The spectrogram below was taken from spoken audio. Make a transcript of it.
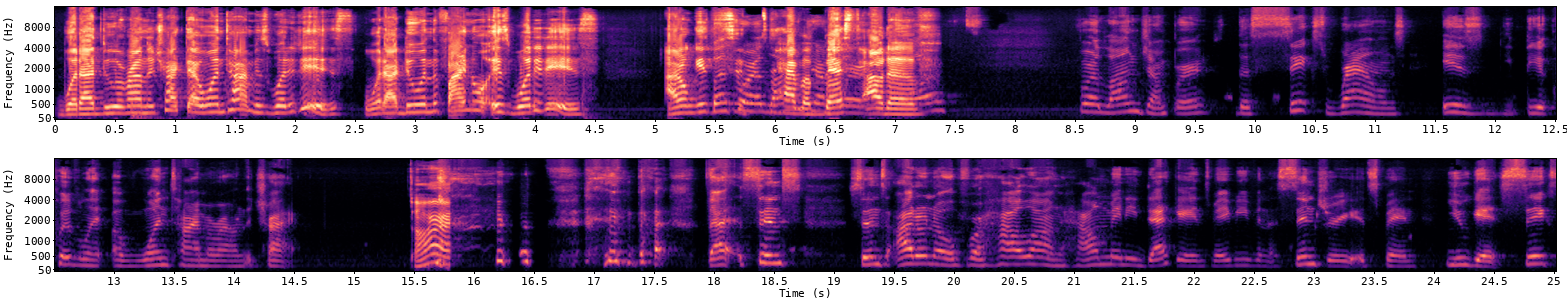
what I do around the track that one time is what it is. What I do in the final is what it is. I don't get to, to have a best out of for a long jumper, the six rounds is the equivalent of one time around the track. All right. that, that since since I don't know for how long, how many decades, maybe even a century, it's been you get six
